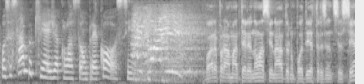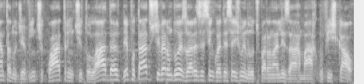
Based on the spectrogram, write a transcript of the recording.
Você sabe o que é ejaculação precoce? Bora para a matéria não assinada no Poder 360, no dia 24, intitulada Deputados tiveram 2 horas e 56 minutos para analisar marco fiscal.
